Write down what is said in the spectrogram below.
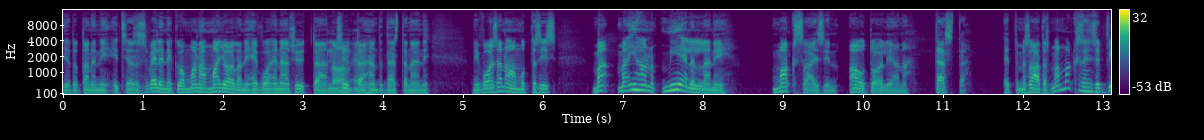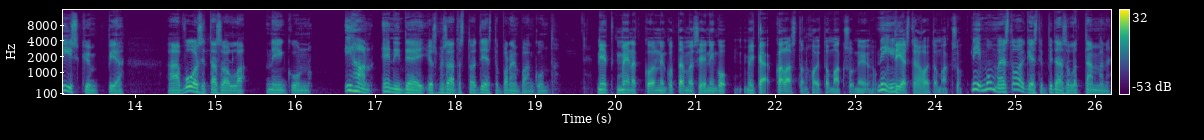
ja tota, niin itse asiassa veljeni, kun on manan majoilla, niin ei voi enää syyttää, no, syyttää niin. häntä tästä näin. Niin, niin voi sanoa, mutta siis mä, mä ihan mielelläni maksaisin autoilijana tästä – että me saataisiin, mä maksasin sen 50 ää, vuositasolla niin kuin ihan any day, jos me saataisiin tuo tiestö parempaan kuntoon. Niin, että meinaatko on niinku tämmöisiä, niinku, mikä kalastonhoitomaksu, niin, niin tiestöhoitomaksu? Niin, mun mielestä oikeasti pitäisi olla tämmöinen.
